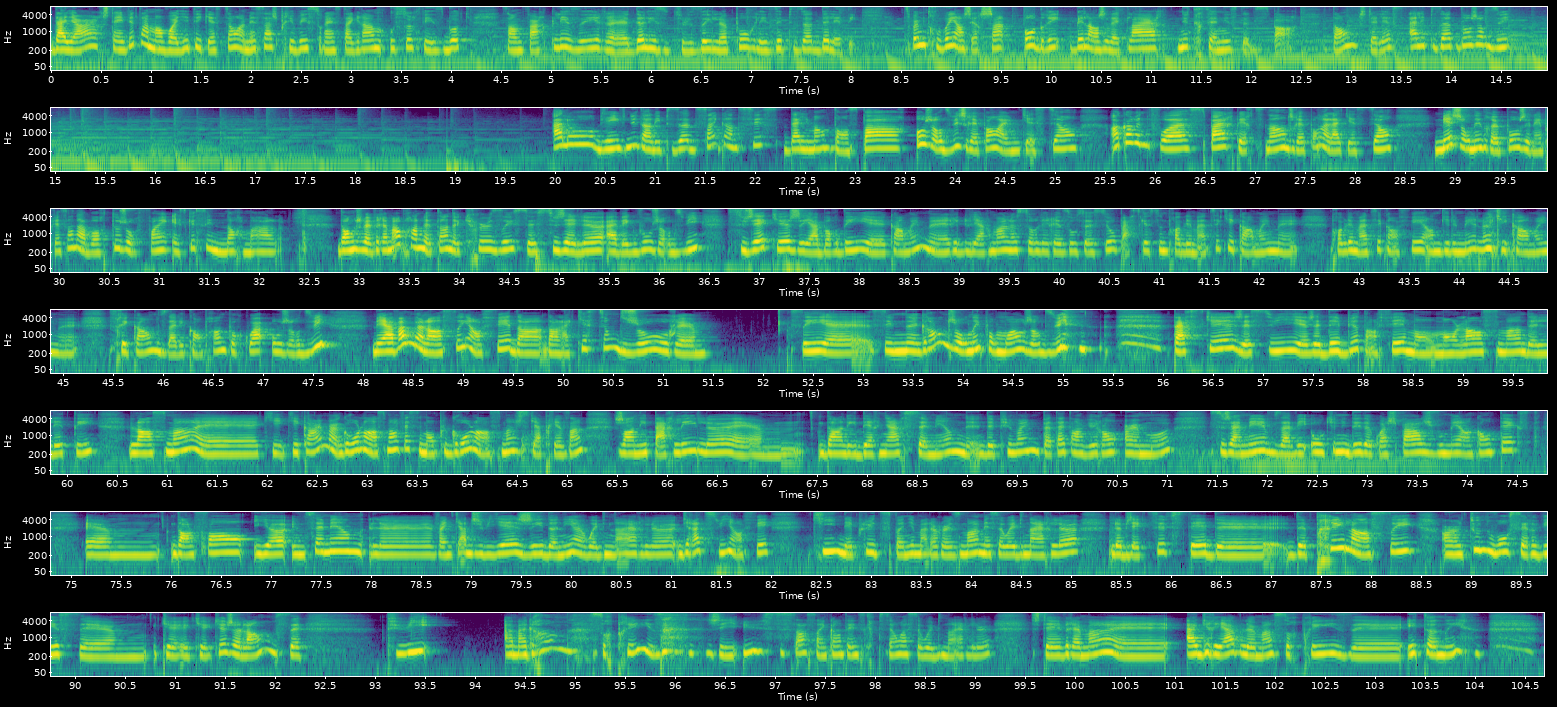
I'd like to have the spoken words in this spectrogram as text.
D'ailleurs, je t'invite à m'envoyer tes questions en message privé sur Instagram ou sur Facebook. Ça me faire plaisir euh, de les utiliser pour les épisodes de l'été. Tu peux me trouver en cherchant Audrey Bélanger-Leclerc, nutritionniste du sport. Donc, je te laisse à l'épisode d'aujourd'hui. Allô, bienvenue dans l'épisode 56 d'Alimente ton sport. Aujourd'hui, je réponds à une question, encore une fois, super pertinente. Je réponds à la question Mes journées de repos, j'ai l'impression d'avoir toujours faim. Est-ce que c'est normal? Donc, je vais vraiment prendre le temps de creuser ce sujet-là avec vous aujourd'hui. Sujet que j'ai abordé euh, quand même euh, régulièrement sur les réseaux sociaux parce que c'est une problématique qui est quand même euh, problématique en fait, qui est quand même fréquente. Vous allez comprendre pourquoi aujourd'hui. Mais avant de me lancer en fait dans, dans la question du jour, euh, c'est une grande journée pour moi aujourd'hui parce que je suis, je débute en fait mon, lancement de l'été. Lancement euh, qui, qui, est quand même un gros lancement. En fait, c'est mon plus gros lancement jusqu'à présent. J'en ai parlé là, euh, dans les dernières semaines, depuis même peut-être environ un mois. Si jamais vous avez aucune idée de quoi je parle, je vous mets en contexte. Dans le fond, il y a une semaine, le 24 juillet, j'ai donné un webinaire gratuit en fait qui n'est plus disponible malheureusement, mais ce webinaire-là, l'objectif c'était de, de pré-lancer un tout nouveau service euh, que, je lance. À ma grande surprise, j'ai eu 650 inscriptions à ce webinaire-là. J'étais vraiment euh, agréablement surprise, euh, étonnée.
